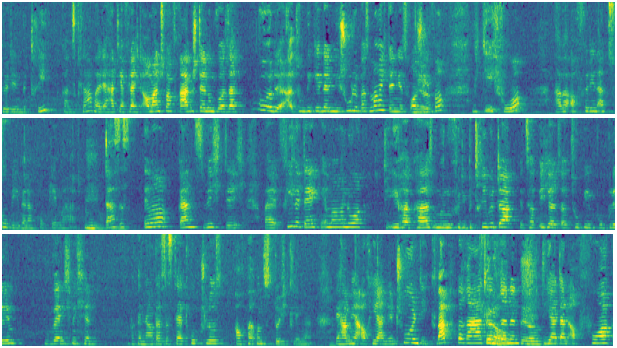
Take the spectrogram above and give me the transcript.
für den Betrieb, ganz klar, weil der hat ja vielleicht auch manchmal Fragestellungen, wo er sagt, der Azubi geht denn in die Schule, was mache ich denn jetzt, Frau ja. Schäfer? Wie gehe ich vor? aber auch für den Azubi, wenn er Probleme hat. Mhm. Das ist immer ganz wichtig, weil viele denken immer nur, die IHK ist immer nur für die Betriebe da, jetzt habe ich als Azubi ein Problem, wo wende ich mich hin? Aber genau das ist der Trugschluss, auch bei uns durchklingeln. Wir haben ja auch hier an den Schulen die Quab-Beraterinnen, genau, ja. die ja dann auch vor,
